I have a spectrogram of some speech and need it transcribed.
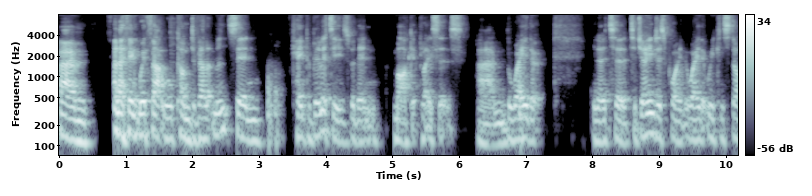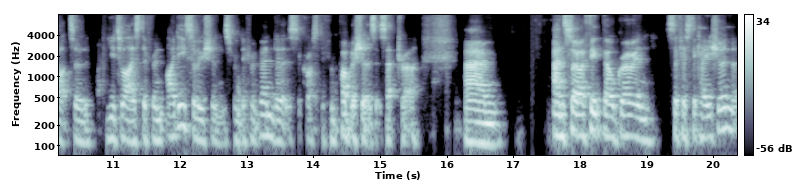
Um, and I think with that will come developments in capabilities within marketplaces. Um, the way that, you know, to, to James's point, the way that we can start to utilize different ID solutions from different vendors across different publishers, etc. Um, and so I think they'll grow in sophistication.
